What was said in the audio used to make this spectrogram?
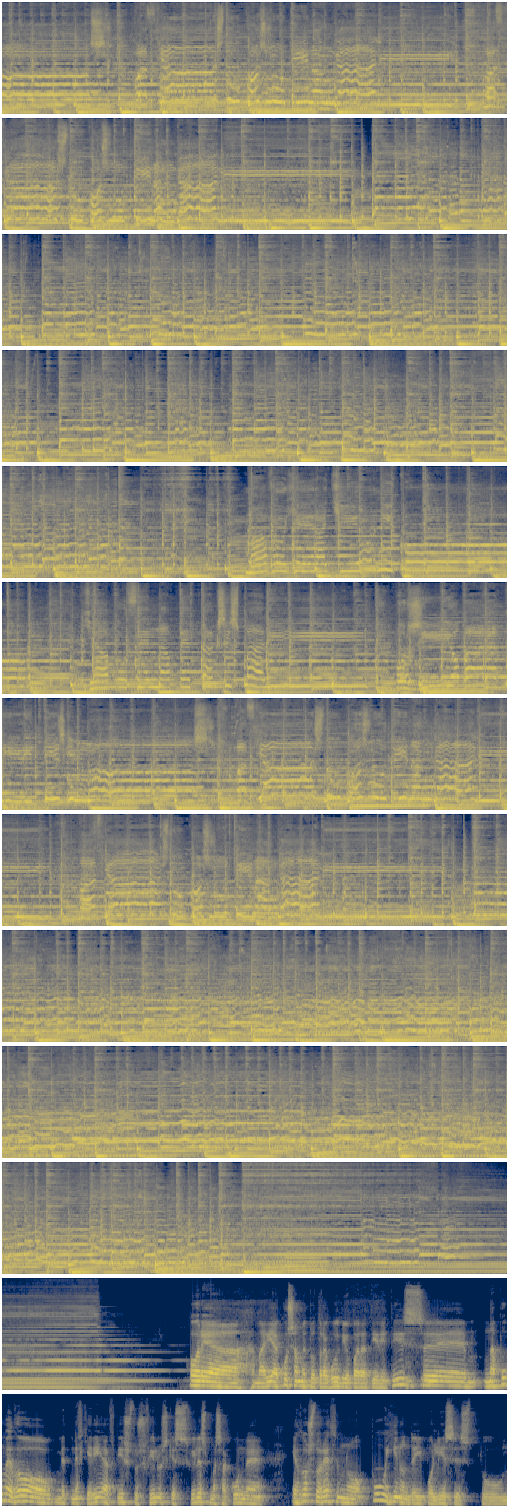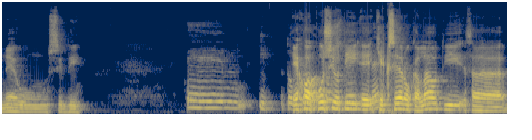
Μαρία, ακούσαμε το τραγούδι «Ο παρατηρητης Ε, να πούμε εδώ με την ευκαιρία αυτή στους φίλους και στις φίλες που μας ακούνε εδώ στο Ρέθυμνο πού γίνονται οι πωλήσεις του νέου CD. Ε, η- το Έχω πρώτο ακούσει στο- ότι ε, ναι. και ξέρω καλά ότι θα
